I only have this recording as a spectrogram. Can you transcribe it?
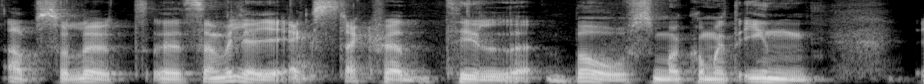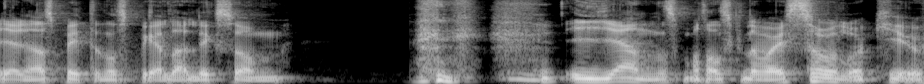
Absolut. Eh, sen vill jag ge extra cred till Bo som har kommit in i den här splitten och spelar liksom igen som att han skulle vara i solo queue.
